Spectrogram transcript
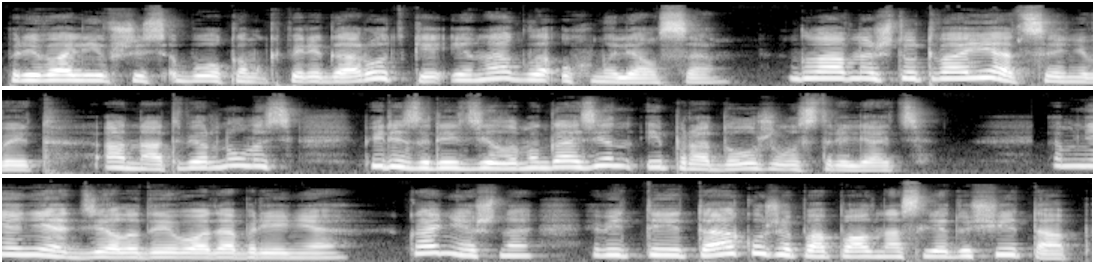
привалившись боком к перегородке и нагло ухмылялся. Главное, что твои оценивает. Она отвернулась, перезарядила магазин и продолжила стрелять. Мне нет дела до его одобрения. Конечно, ведь ты и так уже попал на следующий этап.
